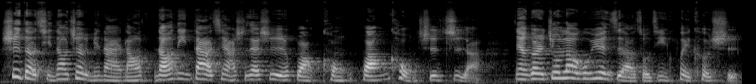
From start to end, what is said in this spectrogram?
是的，请到这里面来。劳劳宁大驾实在是惶恐惶恐之至啊！两个人就绕过院子啊，走进会客室。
